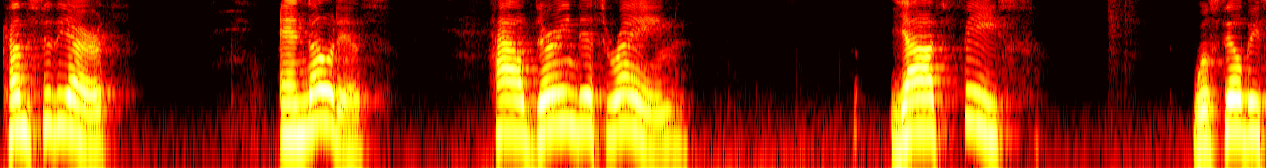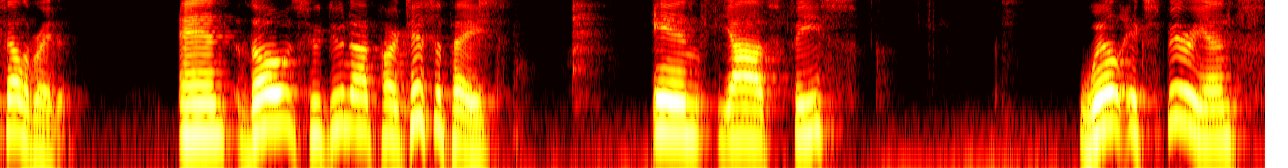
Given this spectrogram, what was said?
comes to the earth. And notice how during this reign, Yah's feasts will still be celebrated. And those who do not participate in Yah's feasts will experience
